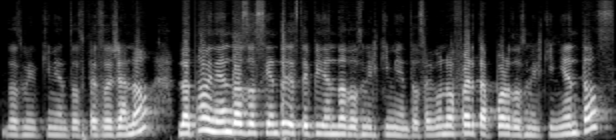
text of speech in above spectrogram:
2.500 pesos, ¿ya no? Lo tengo vendiendo 2.200 y estoy pidiendo 2.500. ¿Alguna oferta por 2.500?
